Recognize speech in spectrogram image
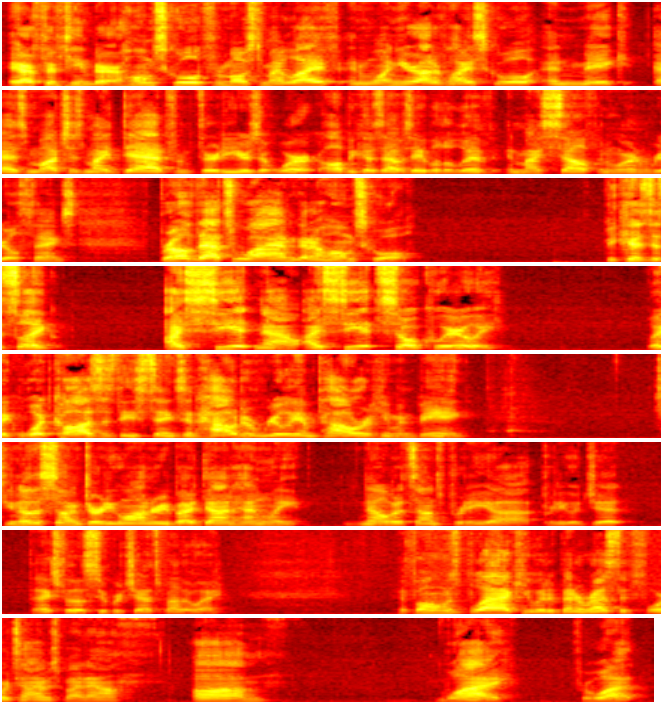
AR-15 bear. Homeschooled for most of my life and one year out of high school and make as much as my dad from 30 years of work, all because I was able to live in myself and learn real things. Bro, that's why I'm going to homeschool. Because it's like, I see it now. I see it so clearly like what causes these things and how to really empower a human being. Do you know the song "Dirty Laundry" by Don Henley? No, but it sounds pretty uh, pretty legit. Thanks for those super chats, by the way. If Owen was black, he would have been arrested four times by now. Um, why? For what?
